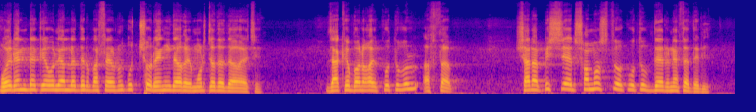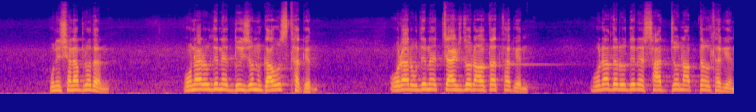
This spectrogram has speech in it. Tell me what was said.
ওই র্যাঙ্কটাকে অলি আল্লাহদের বাসায় অনেক উচ্চ র্যাঙ্ক দেওয়া হয়, মর্যাদা দেওয়া হয়েছে। যাকে বলা হয় কুতুবুল আফতাব। সারা বিশ্বের সমস্ত কুতুবদের নেতাদেরই উনি সেনাপ্রধান। ওনার অধীনে দুইজন গাউস থাকেন। ওনার অধীনে চারজন আওতার থাকেন। ওনাদের অধীনে সাতজন আবদাল থাকেন।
